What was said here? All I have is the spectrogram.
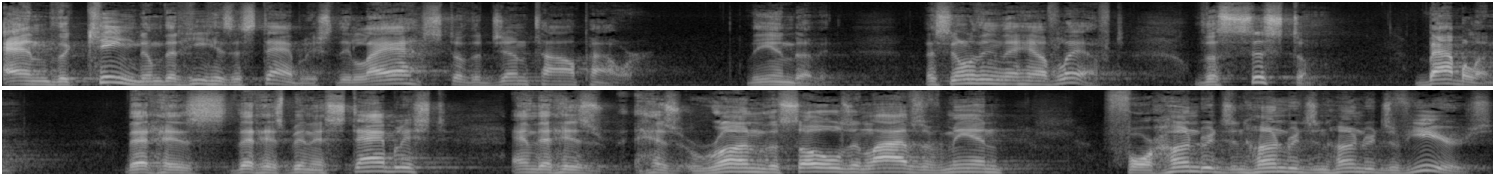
and the kingdom that he has established, the last of the Gentile power, the end of it. That's the only thing they have left. The system, Babylon, that has, that has been established and that has, has run the souls and lives of men for hundreds and hundreds and hundreds of years.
